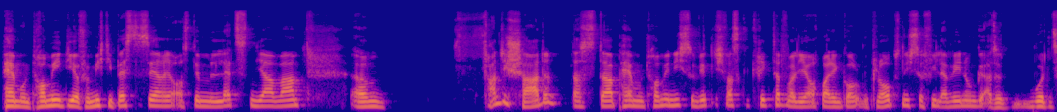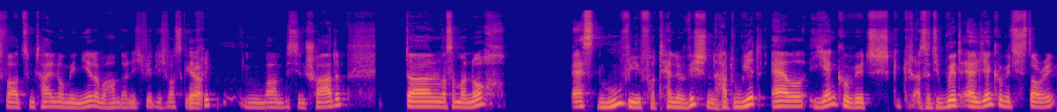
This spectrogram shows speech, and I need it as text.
Pam und Tommy, die ja für mich die beste Serie aus dem letzten Jahr war. Ähm, fand ich schade, dass da Pam und Tommy nicht so wirklich was gekriegt hat, weil die auch bei den Golden Globes nicht so viel Erwähnung, also wurden zwar zum Teil nominiert, aber haben da nicht wirklich was gekriegt. Ja. War ein bisschen schade. Dann, was haben wir noch? Best Movie for Television hat Weird Al Yankovic gekriegt, also die Weird Al Yankovic Story.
